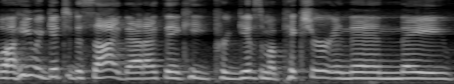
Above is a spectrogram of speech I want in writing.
Well, he would get to decide that. I think he gives them a picture and then they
